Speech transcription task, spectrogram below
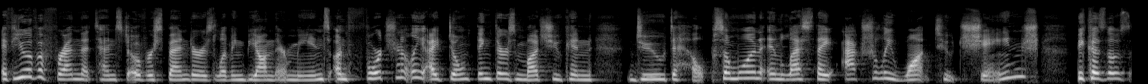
If you have a friend that tends to overspend or is living beyond their means, unfortunately, I don't think there's much you can do to help someone unless they actually want to change because those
